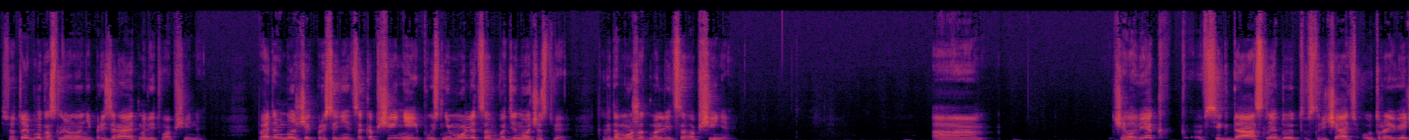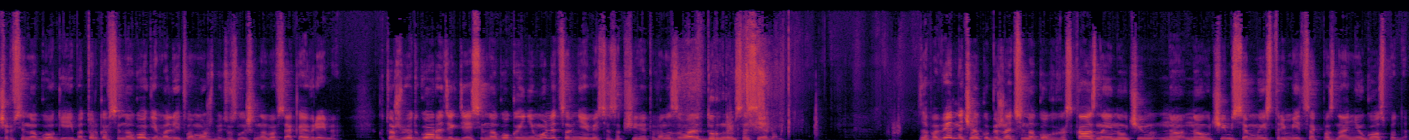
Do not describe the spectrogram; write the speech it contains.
Святой Благословенный не презирает молитву общины. Поэтому должен человек присоединиться к общине и пусть не молится в одиночестве, когда может молиться в общине. А, человек всегда следует встречать утро и вечер в синагоге, ибо только в синагоге молитва может быть услышана во всякое время. Кто живет в городе, где синагога и не молится в ней вместе с общиной, того называют дурным соседом. Заповедно человеку бежать в синагогу, как сказано, и научим, на, научимся мы стремиться к познанию Господа.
